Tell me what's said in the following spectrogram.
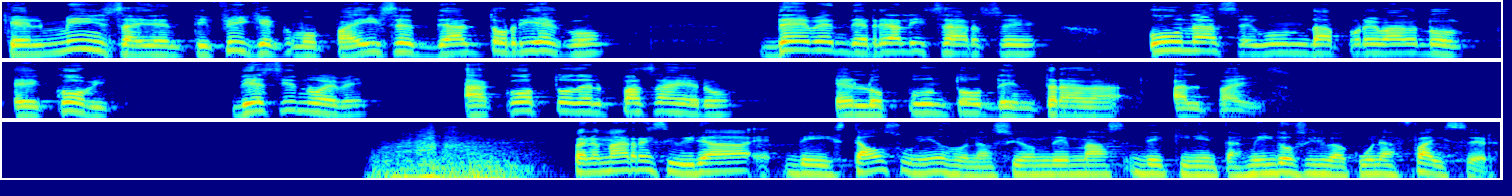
que el MINSA identifique como países de alto riesgo deben de realizarse una segunda prueba de eh, COVID-19 a costo del pasajero en los puntos de entrada al país. Panamá recibirá de Estados Unidos donación de más de 500 mil dosis de vacuna Pfizer.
